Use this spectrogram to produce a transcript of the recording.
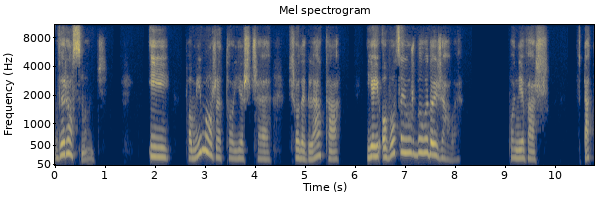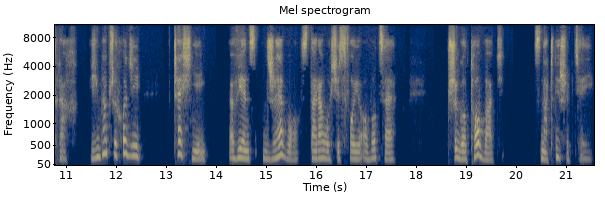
wyrosnąć. I pomimo, że to jeszcze środek lata, jej owoce już były dojrzałe, ponieważ w Tatrach zima przychodzi wcześniej, więc drzewo starało się swoje owoce przygotować znacznie szybciej.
